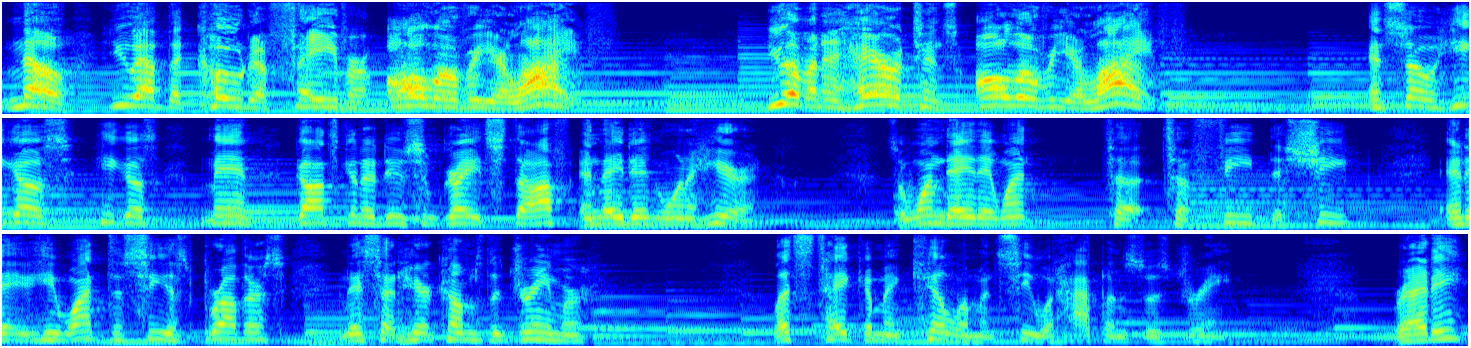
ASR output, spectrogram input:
No, you have the code of favor all over your life. You have an inheritance all over your life. And so he goes, he goes, man, God's going to do some great stuff, and they didn't want to hear it. So one day they went to, to feed the sheep, and he went to see his brothers, and they said, here comes the dreamer. Let's take him and kill him and see what happens to his dream. Ready?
